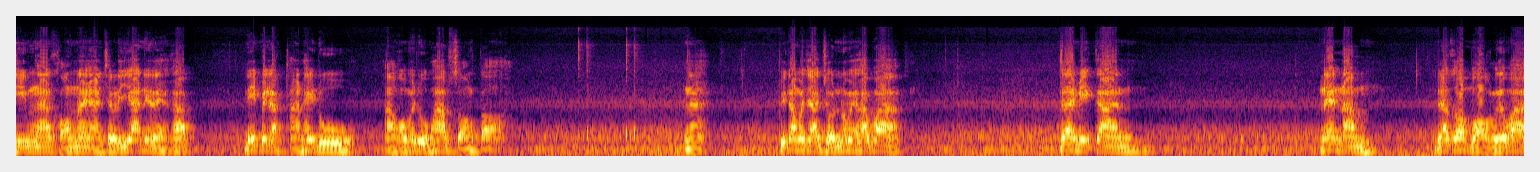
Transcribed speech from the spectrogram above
ทีมงานของนายอัจฉริยะนี่แหละครับ นี่เป็นหลักฐานให้ดูอ่าผมไปดูภาพสองต่อ นะพี่น้องประชาชนรู้ไหมครับว่า ได้มีการแนะนำแล้วก็บอกเลยว่า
